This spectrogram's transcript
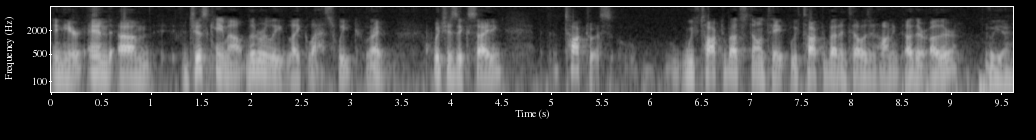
in here, and um, it just came out literally like last week, right? Which is exciting. talk to us. We've talked about stone tape. We've talked about intelligent haunting. Are there other? Oh yeah,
